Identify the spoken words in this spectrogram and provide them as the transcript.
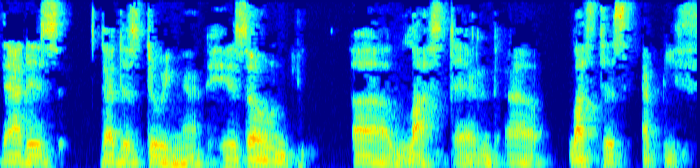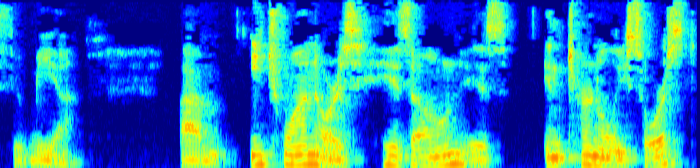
that is that is doing that. His own uh, lust and uh, lust is epithumia. Um, each one or is his own is internally sourced.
